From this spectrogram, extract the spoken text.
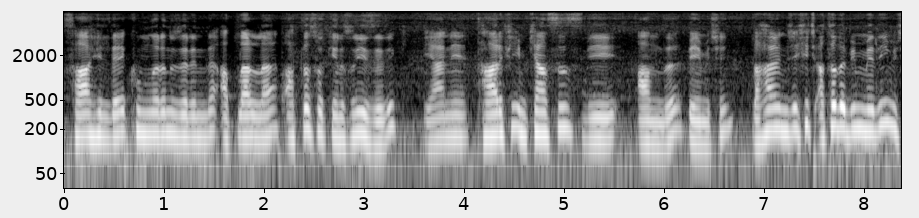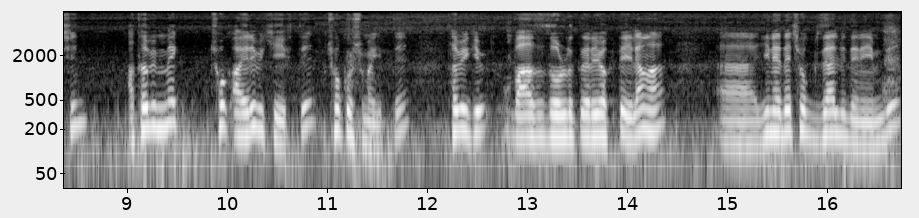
sahilde kumların üzerinde atlarla Atlas Okyanusu'nu izledik. Yani tarifi imkansız bir andı benim için. Daha önce hiç ata da binmediğim için ata binmek çok ayrı bir keyifti. Çok hoşuma gitti. Tabii ki bazı zorlukları yok değil ama e, yine de çok güzel bir deneyimdi.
